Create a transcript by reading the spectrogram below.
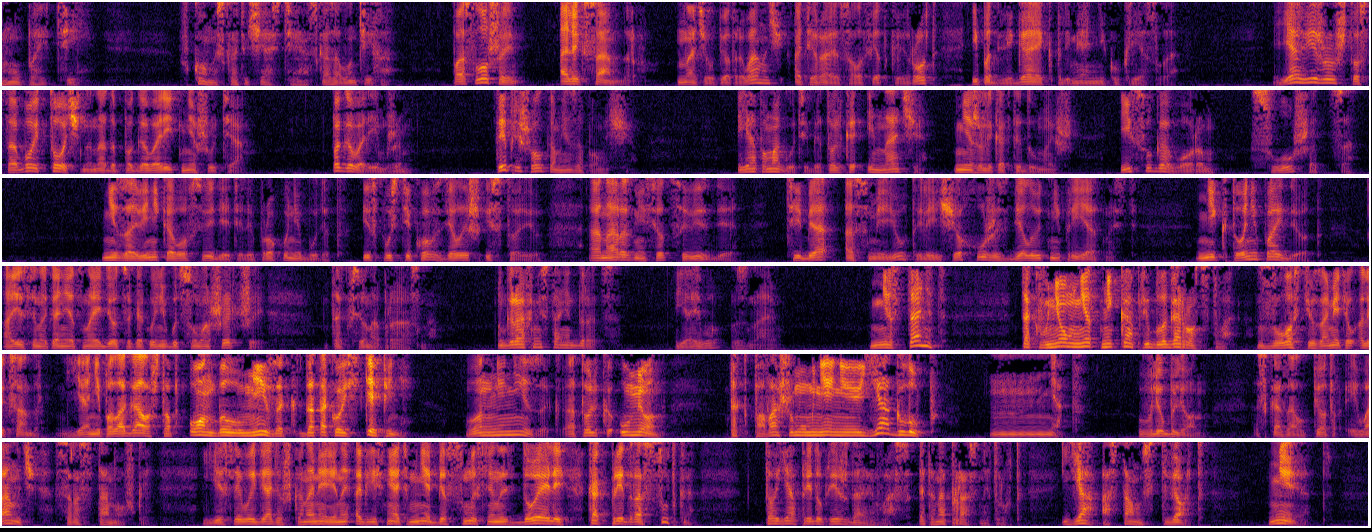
кому пойти? В ком искать участие? Сказал он тихо. Послушай, Александр, начал Петр Иванович, отирая салфеткой рот и подвигая к племяннику кресло. Я вижу, что с тобой точно надо поговорить не шутя. Поговорим же. Ты пришел ко мне за помощью. Я помогу тебе, только иначе, нежели как ты думаешь, и с уговором слушаться. Не зови никого в свидетели, проку не будет. Из пустяков сделаешь историю. Она разнесется везде. Тебя осмеют или еще хуже сделают неприятность. Никто не пойдет. А если, наконец, найдется какой-нибудь сумасшедший, так все напрасно. Граф не станет драться. Я его знаю. Не станет? Так в нем нет ни капли благородства злостью заметил Александр. Я не полагал, чтоб он был низок до такой степени. Он не низок, а только умен. Так, по вашему мнению, я глуп? Нет, влюблен, сказал Петр Иванович с расстановкой. Если вы, дядюшка, намерены объяснять мне бессмысленность дуэли как предрассудка, то я предупреждаю вас, это напрасный труд. Я останусь тверд. Нет,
